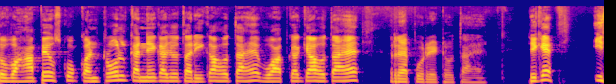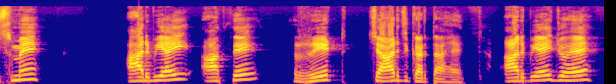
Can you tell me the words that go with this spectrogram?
तो वहाँ पे उसको कंट्रोल करने का जो तरीका होता है, वो आपका क्या होता है? रेपो रेट होता है। ठीक है? इसमें आरबीआई आपसे रेट चार्ज करता है। आरबीआई जो है,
